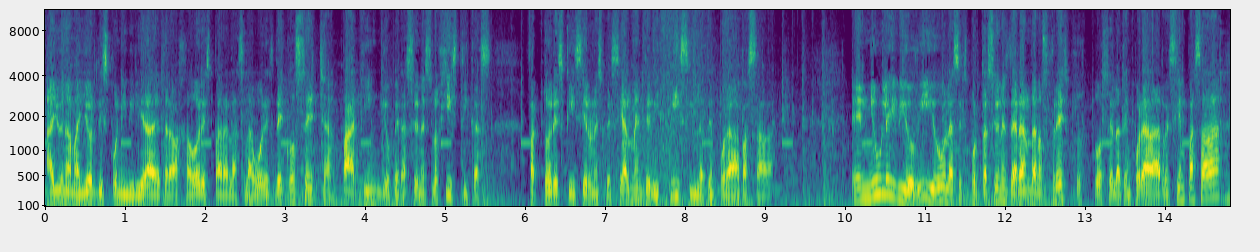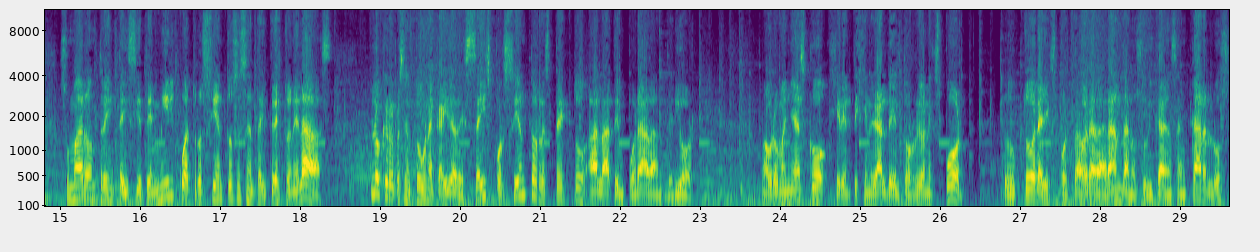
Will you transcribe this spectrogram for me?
hay una mayor disponibilidad de trabajadores para las labores de cosecha, packing y operaciones logísticas, factores que hicieron especialmente difícil la temporada pasada. En Ñuble y Biobío, las exportaciones de arándanos frescos en la temporada recién pasada sumaron 37.463 toneladas, lo que representó una caída de 6% respecto a la temporada anterior. Mauro Mañasco, gerente general del Torreón Export, productora y exportadora de arándanos ubicada en San Carlos,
